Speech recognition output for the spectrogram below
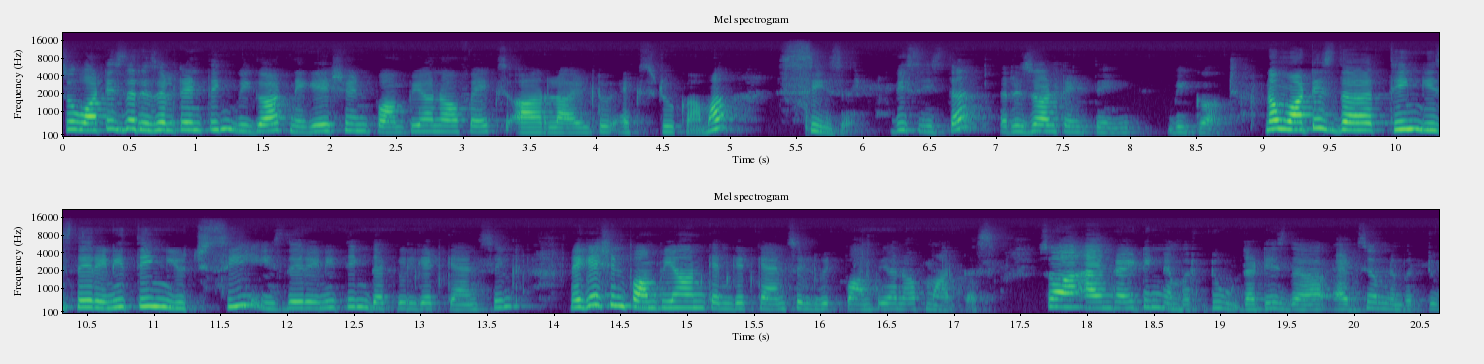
So what is the resultant thing? We got negation Pompeian of x are loyal to x2 comma Caesar. This is the resultant thing we got. Now what is the thing? Is there anything you see? Is there anything that will get cancelled? Negation Pompeian can get cancelled with Pompeian of Marcus. So I am writing number 2 that is the axiom number 2.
